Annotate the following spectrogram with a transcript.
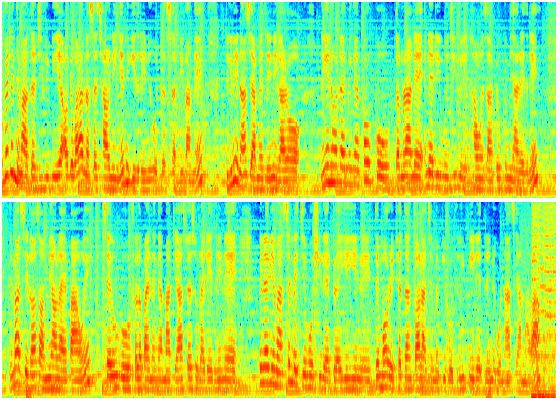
ခုကတည်းကမြန်မာအသံ DVB ရဲ့အော်တိုဘာလ26ရက်နေ့ညနေခင်းသတင်းတွေကိုတင်ဆက်ပေးပါမယ်။ဒီကနေ့နားဆရာမယ့်သတင်းတွေကတော့နိုင်ငံတော်တိုင်ပင်ခံပုဂ္ဂိုလ်သမရနဲ့ NLD ဝန်ကြီးတွေထောင်ဝင်စာတိုးခွင့်မရတဲ့သတင်း။မြန်မာစစ်ကောင်းဆောင်မြောက်လိုက်ပါဝင်ဆယ်ဦးကိုဖိလစ်ပိုင်နိုင်ငံမှာတရားစွဲဆိုလိုက်တဲ့သတင်းနဲ့ပြည်내ပြည်မှာစစ်လက်ကျင်းဖို့ရှိတဲ့အတွက်ရေရင်တွေတင်မောတွေဖျက်တမ်းသွားလာခြင်းမပြုဖို့သတိပေးတဲ့သတင်းတွေကိုနားဆရာမှာပါ။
